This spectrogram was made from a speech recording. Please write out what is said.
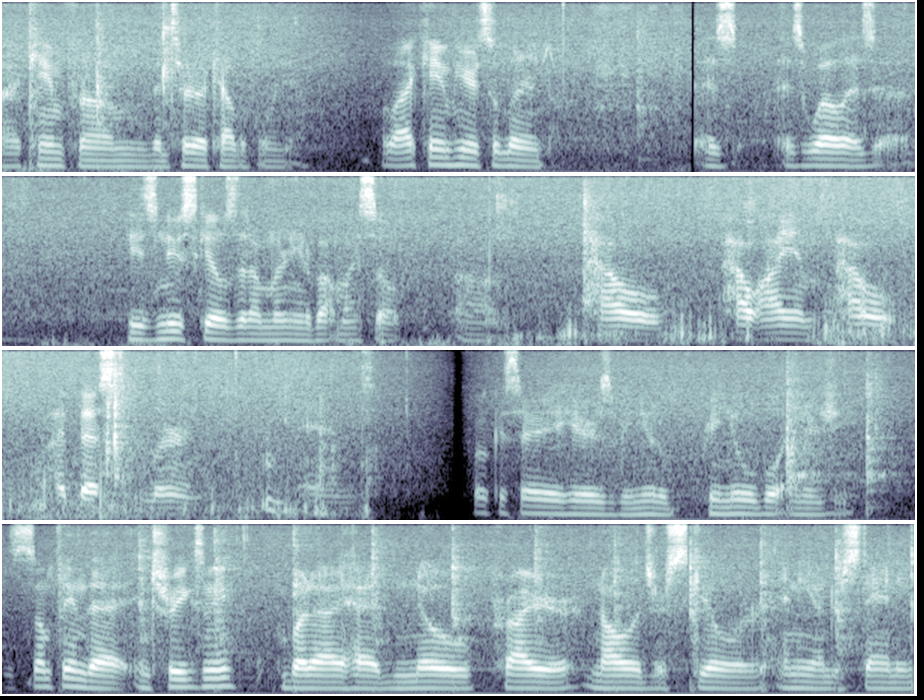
I came from Ventura, California. Well, I came here to learn, as as well as uh, these new skills that I'm learning about myself. Um, how how I am how I best learn. And focus area here is renew- renewable energy. It's something that intrigues me, but I had no prior knowledge or skill or any understanding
